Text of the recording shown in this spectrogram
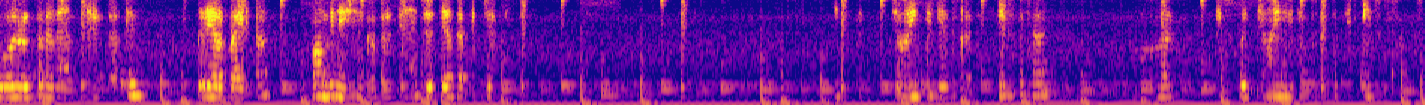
और कलर ऐड करके ग्रे और वाइट का कॉम्बिनेशन का करते हैं जो जैसा पिक्चर में ज्वाइन डिटेल्स करते हैं इसके साथ और इसको ज्वाइन डिटेल्स करते हैं इसके साथ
